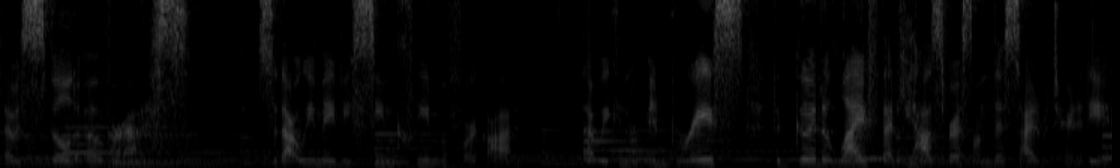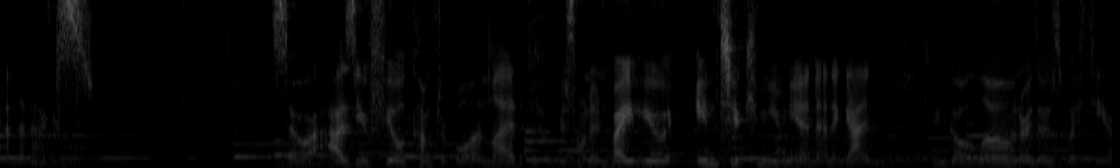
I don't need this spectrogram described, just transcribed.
that was spilled over us, so that we may be seen clean before God, that we can embrace the good life that He has for us on this side of eternity and the next. As you feel comfortable and led, we just want to invite you into communion. And again, you can go alone or those with you.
